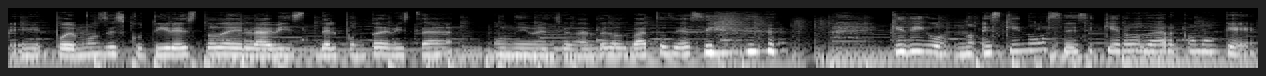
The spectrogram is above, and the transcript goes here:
Eh, podemos discutir esto de la del punto de vista unidimensional de los vatos y así. ¿Qué digo? No, es que no sé si quiero dar como que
